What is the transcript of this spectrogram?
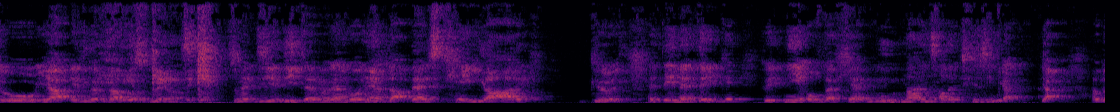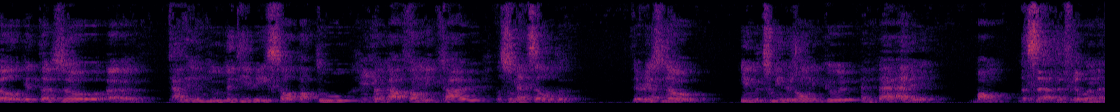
Oeh, ja, inderdaad. Heel Als we met- chaotic. We met D&D termen gaan gooien, Ja. inderdaad, dat is chaotic good. Het deed mij denken, ik weet niet of dat jij Moon Knight al hebt gezien? Ja. Ja, Ah, wel, je hebt daar zo, eh, ja, die een doet met die weegschaal tattoo, dan gaat van, ik ga u, dat is zo met hetzelfde. There is no in between, there's only good and bad. Bam. Dat is daar de villain, hè.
